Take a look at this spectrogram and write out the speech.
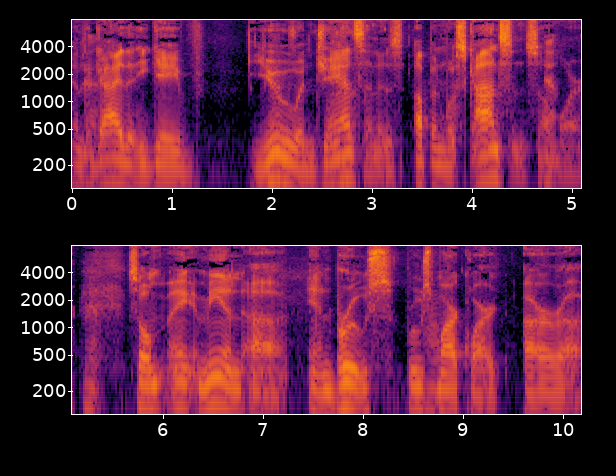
and the guy that he gave you and Jansen is up in Wisconsin somewhere. yeah. So me, and uh, and Bruce, Bruce Marquardt, are uh,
